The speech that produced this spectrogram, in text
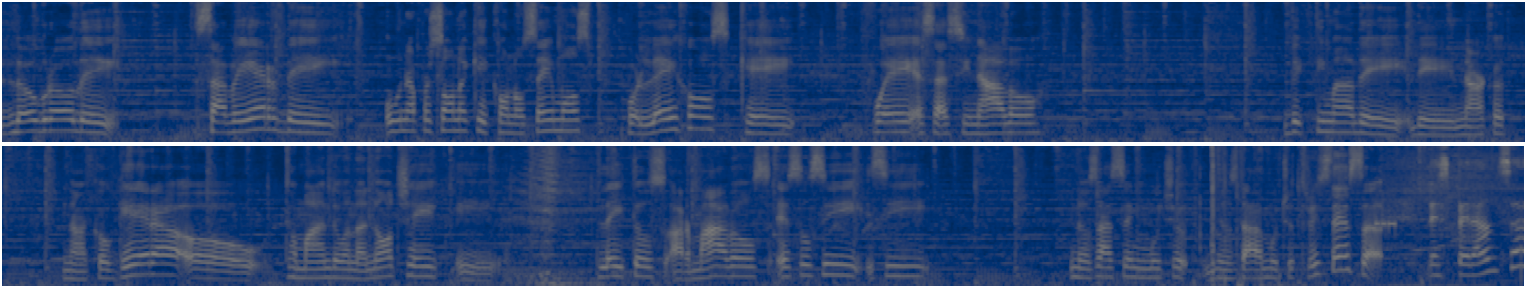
Logro de saber de una persona que conocemos por lejos que fue asesinado víctima de, de narcoguerra o tomando una noche y pleitos armados, eso sí, sí nos hace mucho, nos da mucha tristeza. La esperanza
